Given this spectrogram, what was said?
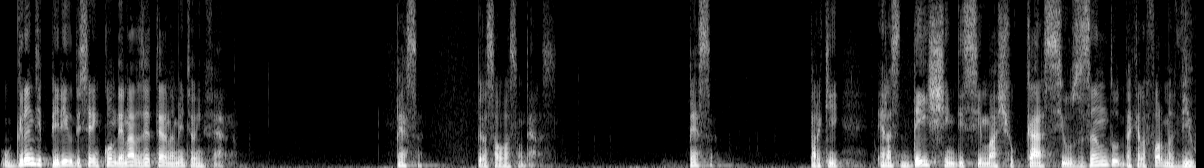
o grande perigo de serem condenadas eternamente ao inferno. Peça pela salvação delas peça para que elas deixem de se machucar se usando daquela forma vil.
